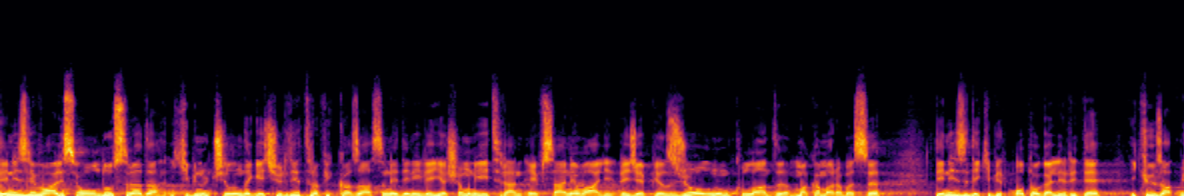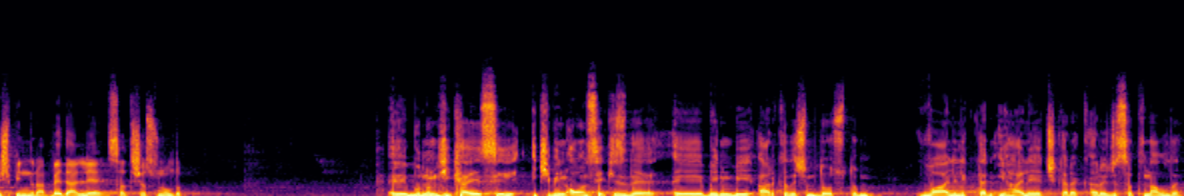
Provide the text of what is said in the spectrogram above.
Denizli valisi olduğu sırada 2003 yılında geçirdiği trafik kazası nedeniyle yaşamını yitiren efsane vali Recep Yazıcıoğlu'nun kullandığı makam arabası Denizli'deki bir otogaleride 260 bin lira bedelle satışa sunuldu. Ee, bunun hikayesi 2018'de e, benim bir arkadaşım, dostum valilikten ihaleye çıkarak aracı satın aldı.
